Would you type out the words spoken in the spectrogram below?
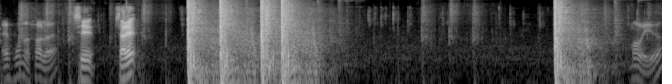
Es uno solo, ¿eh? Sí. ¿Sale? ¿Movido?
